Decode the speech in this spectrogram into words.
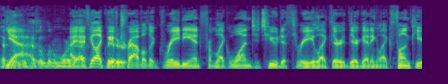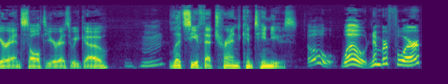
At the Yeah. end. it has a little more. Of I, I feel like bitter. we've traveled a gradient from like one to two to three. Like they're they're getting like funkier and saltier as we go. Mm-hmm. Let's see if that trend continues. Oh, whoa. Number four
